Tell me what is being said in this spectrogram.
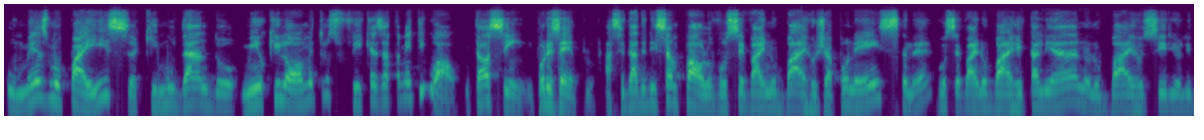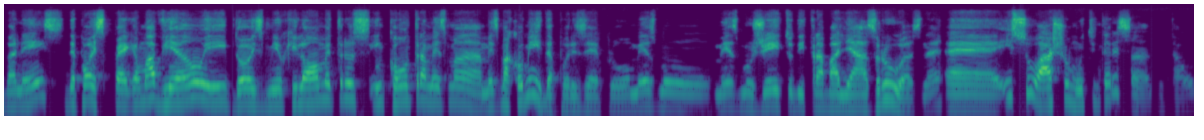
o mesmo país que mudando mil quilômetros fica exatamente igual. Então, assim, por exemplo, a cidade de São Paulo, você vai no bairro japonês, né? Você vai no bairro italiano, no bairro sírio-libanês, depois pega um avião e dois mil quilômetros encontra a mesma, mesma comida, por exemplo, o mesmo, mesmo jeito de trabalhar as ruas, né? É, isso acho muito interessante. Então,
